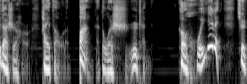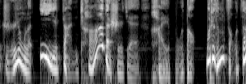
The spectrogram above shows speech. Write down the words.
的时候还走了半个多时辰呢，可回来却只用了一盏茶的时间还不到。我这怎么走这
